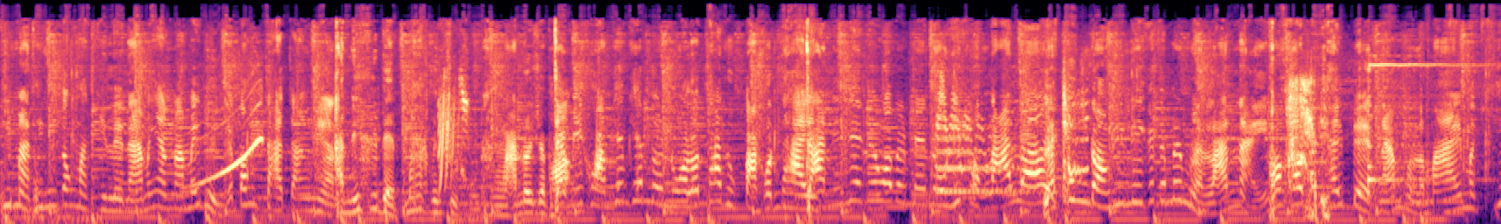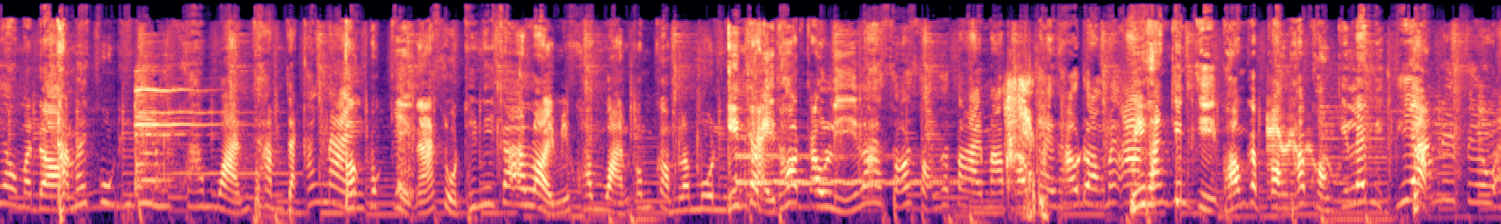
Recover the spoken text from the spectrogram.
ที่มาที่นี่ต้องมากินเลยนะ ไม่งั้นมาไม่ถึงก็ต้องจาจังเนี่ยอันนี้คือเด็ดมากเป็นสูตรของทางร้านโดยเฉพาะจะมีความเข้มๆนัวๆรสชาติถูกปากคนไทยจานนี้เรียกได้ว่าเป็นเมนูฮิตของร้านเลยและกุ้งดองที่นี่ก็จะไม่เหมือนร้านไหนเพราะเขาจะใช้เบสน้ำผลไม้มาเคี่ยวมาดองทำให้กุ้งที่นี่มีความหวานฉ่ำจากข้างในต๊อกโบกินะสูตรที่นี่ก็อร่อยมีความหวานกลมกล่อมละมุนกินไก่ทอดเกาหลีราดซอสสองสไตล์มาพร้อมไข่เท้าดองไม่อั้นมีทั้งกิมจิพร้อมกับกองทัพของกินเล่นอีกเพียบน้ำรีฟิลไอ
